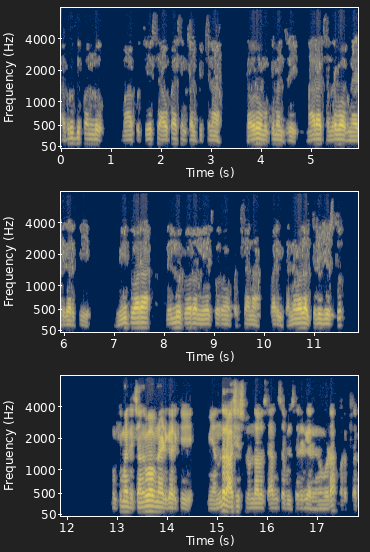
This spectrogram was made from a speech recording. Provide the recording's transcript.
అభివృద్ధి పనులు మాకు చేసే అవకాశం కల్పించిన గౌరవ ముఖ్యమంత్రి నారా చంద్రబాబు నాయుడు గారికి మీ ద్వారా నెల్లూరు రూరల్ నియోజకవర్గం పక్షాన వారికి ధన్యవాదాలు తెలియజేస్తూ ముఖ్యమంత్రి చంద్రబాబు నాయుడు గారికి మీ అందరు ఆశీస్సులు ఉండాలి శాసనసభ్యులు సిరెడ్డి గారు కూడా మరొకసారి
